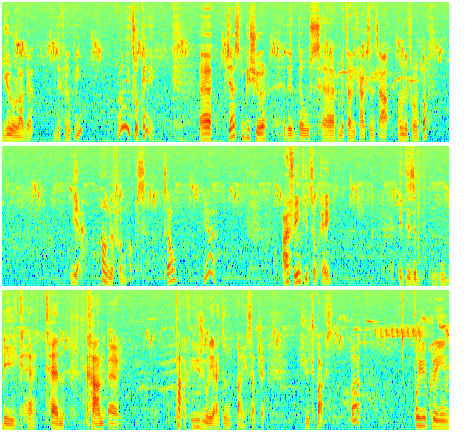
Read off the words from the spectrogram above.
Euro lager, definitely. Well, it's okay. Uh, just to be sure that those uh, metallic accents are only from hops. Yeah, only from hops. So, yeah, I think it's okay. It is a big uh, 10 can uh, pack. Usually I don't buy such a huge packs, but for Ukraine,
